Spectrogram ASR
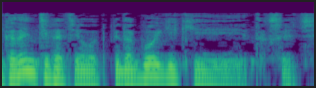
никогда не тяготела к педагогике, так сказать,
